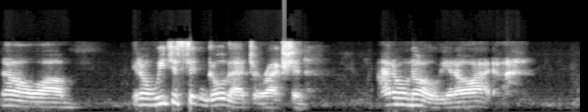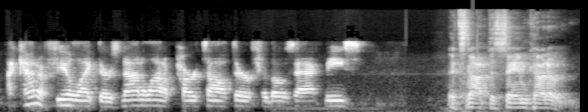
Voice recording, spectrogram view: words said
no. Um, you know, we just didn't go that direction. I don't know. You know, I I kind of feel like there's not a lot of parts out there for those Acmes. It's not the same kind of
